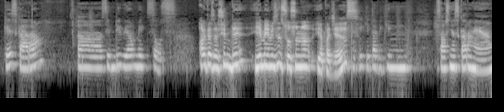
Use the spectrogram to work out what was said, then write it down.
Oke, sekarang eh Cindy we are make sauce. Arkadaşlar şimdi yemeğimizin sosunu yapacağız. Oke, kita bikin sausnya sekarang ya.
